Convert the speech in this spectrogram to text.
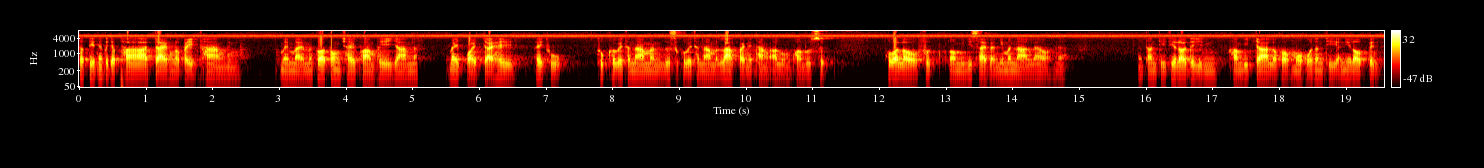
สตินั้นก็จะพาใจของเราไปอีกทางหนึ่ง ใหม่ ๆ มันก็ต้องใช้ความพยายามนะ ไม่ปล่อยใจให้ให้ถูกทุกขเวทนามันหรือสุขเวทนามันลากไปในทางอารมณ์ความรู้สึก เพราะว่าเราฝึกเรามีนิสัยแบบนี้มานานแล้วนะทันทีที่เราได้ยินคำวิจารณ์เราก็โมโหทันที อันนี้เราเป็นป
